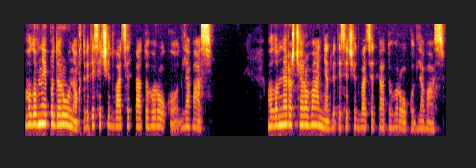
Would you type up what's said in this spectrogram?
Головний подарунок 2025 року для вас. Головне розчарування 2025 року для вас.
